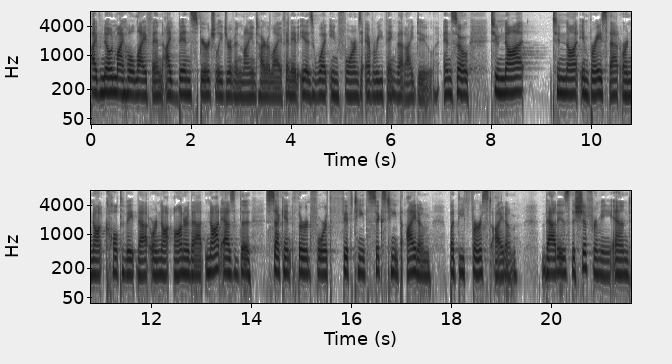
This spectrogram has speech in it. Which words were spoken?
I've known my whole life and I've been spiritually driven my entire life, and it is what informs everything that I do. And so to not to not embrace that or not cultivate that or not honor that not as the second, third, fourth, 15th, 16th item, but the first item that is the shift for me. And,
